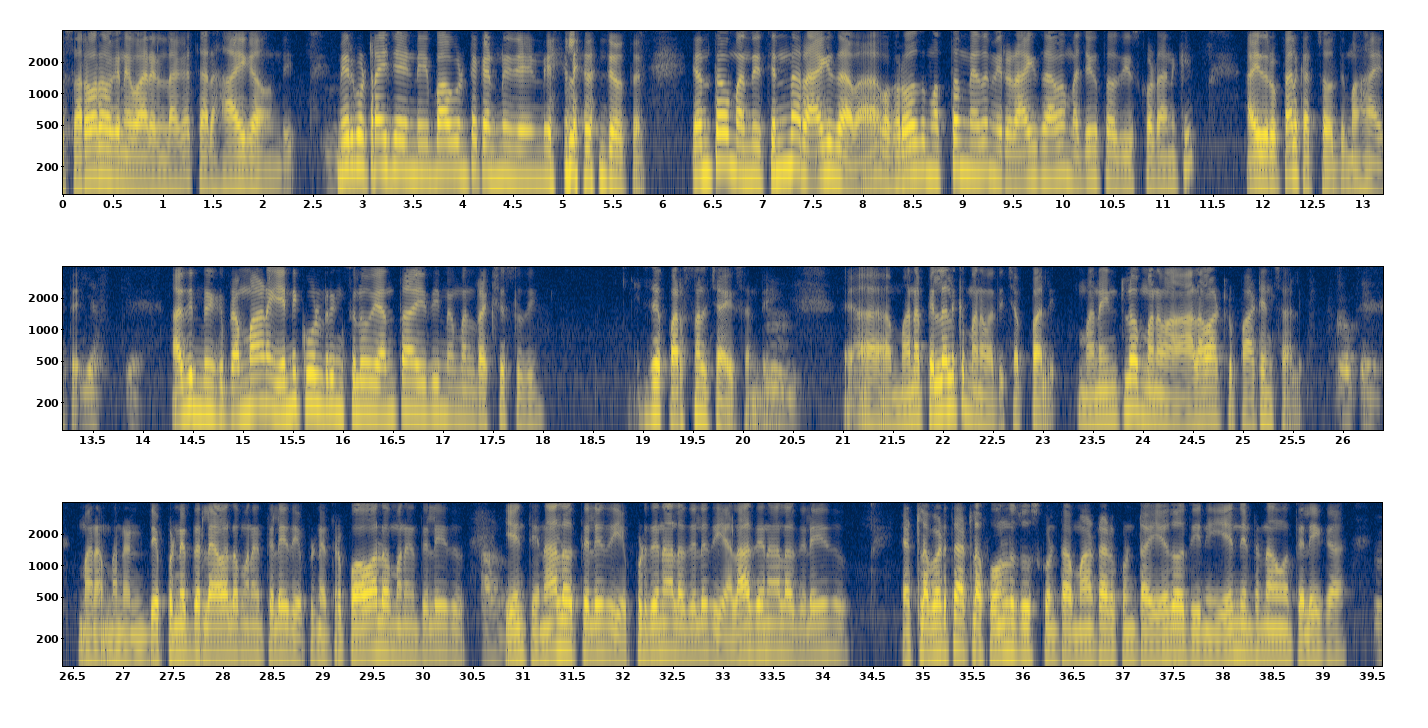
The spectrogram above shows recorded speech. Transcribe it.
సర్వరోగ నివారణ లాగా చాలా హాయిగా ఉంది. మీరు కూడా ట్రై చేయండి బాగుంటే కంటిన్యూ చేయండి లేదని చెబుతారు. ఎంతో మంది చిన్న రాగి జావా ఒక రోజు మొత్తం మీద మీరు రాగి జావా మజ్జిగతో తీసుకోవడానికి ఐదు రూపాయలు ఖర్చు అవుద్ది మహా అయితే. అది మీకు బ్రహ్మాండం ఎన్ని కూల్ డ్రింక్స్లు ఎంత ఇది మిమ్మల్ని రక్షిస్తుంది? ఇట్స్ ఏ పర్సనల్ చాయిస్ అండి. ఆ, మన పిల్లలకి మనం అది చెప్పాలి. మన ఇంట్లో మనం అలవాట్లు పాటించాలి. మన మన ఎప్పుడు నిద్ర లేవాలో మనకు తెలియదు ఎప్పుడు నిద్ర పోవాలో మనకు తెలియదు ఏం తినాలో తెలియదు ఎప్పుడు తినాలో తెలియదు ఎలా తినాలో తెలియదు. ఎట్లా పడితే అట్లా ఫోన్లు చూసుకుంటా మాట్లాడుకుంటా ఏదో తిని ఏం తింటున్నామో తెలియక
